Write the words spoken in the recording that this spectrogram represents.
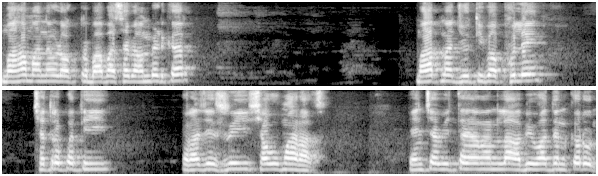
महामानव डॉक्टर बाबासाहेब आंबेडकर महात्मा ज्योतिबा फुले छत्रपती राजेश्री शाहू महाराज यांच्या विचारांना अभिवादन करून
